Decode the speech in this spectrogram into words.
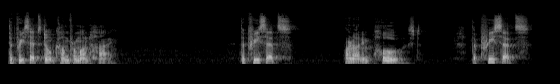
The precepts don't come from on high. The precepts are not imposed. The precepts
